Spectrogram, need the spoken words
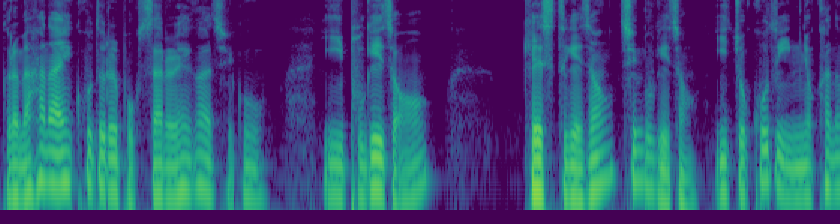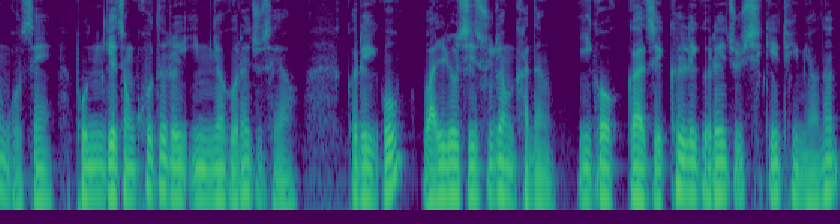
그러면 하나의 코드를 복사를 해가지고 이 부계정, 게스트 계정, 친구 계정 이쪽 코드 입력하는 곳에 본 계정 코드를 입력을 해주세요. 그리고 완료 시 수령 가능 이것까지 클릭을 해주시게 되면은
